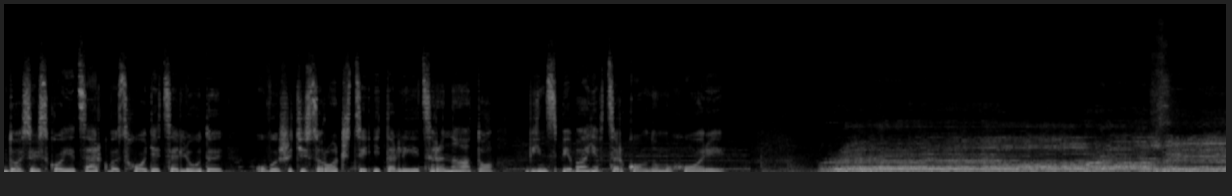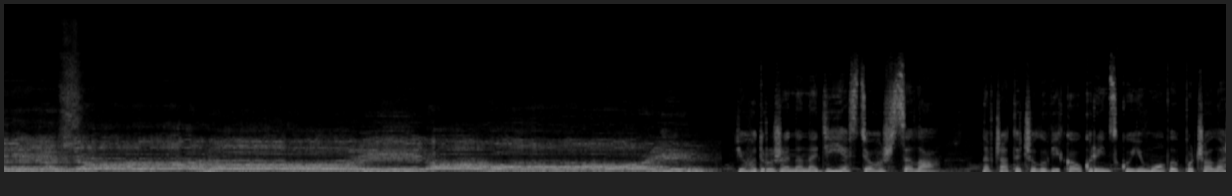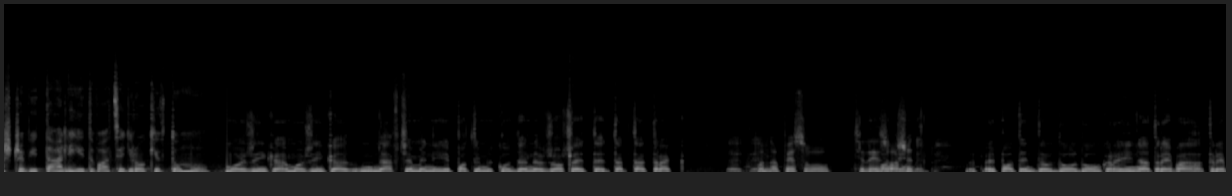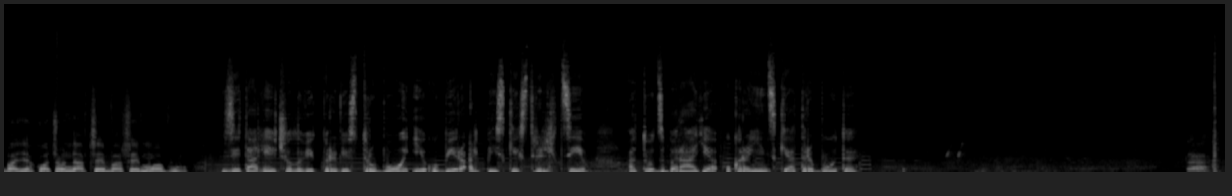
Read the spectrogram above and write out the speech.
До сільської церкви сходяться люди. У вишитій сорочці італієць Ренато. Він співає в церковному хорі. Його дружина Надія з цього ж села. Навчати чоловіка української мови почала ще в Італії 20 років тому. Моя жінка, моя жінка навчила мені потім, коли не зошит трак. Понаписував цілий зошит. Потім до, до, до України треба, треба, я хочу навчити вашу мову. З Італії чоловік привіз трубу і убір альпійських стрільців, а тут збирає українські атрибути. Так,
